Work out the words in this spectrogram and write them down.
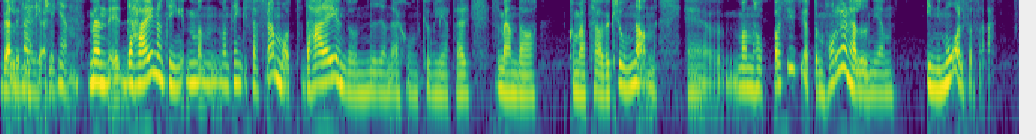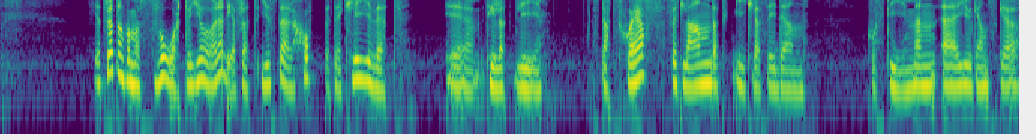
väldigt Verkligen. mycket. Men eh, det här är någonting, man, man tänker så här framåt, det här är ju ändå en ny generation kungligheter som en dag kommer att ta över kronan. Eh, man hoppas ju att de håller den här linjen in i mål så att säga. Jag tror att de kommer ha svårt att göra det för att just det här hoppet, det här klivet eh, till att bli statschef för ett land, att iklä sig den kostymen är ju ganska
